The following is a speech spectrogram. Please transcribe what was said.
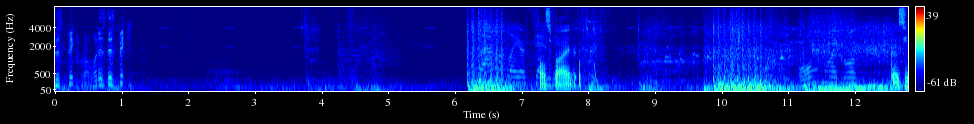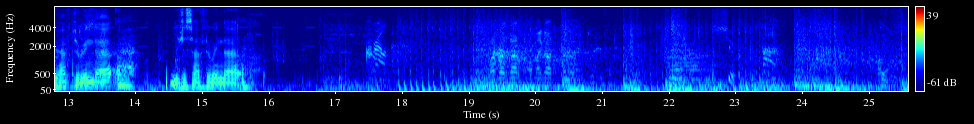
What is this pick, bro? What is this pick? Last player standing. Full spike. Oh my god. Because you have to win that. You just have to win that. What was that? Oh my god. Shoot. What was this?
